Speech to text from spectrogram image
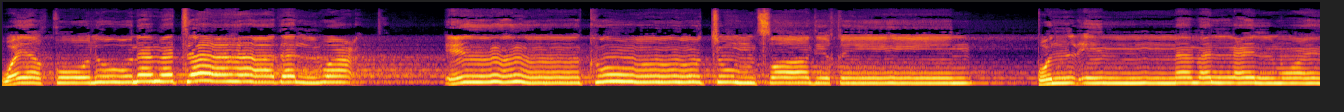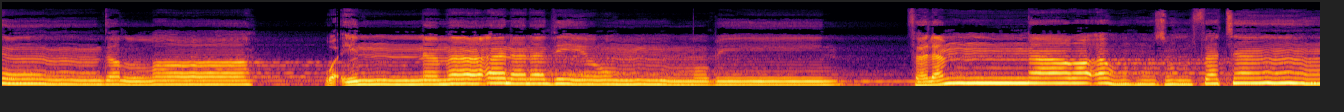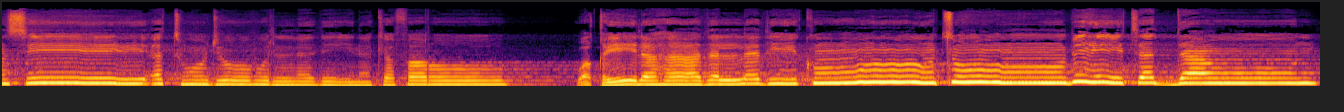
ويقولون متى هذا الوعد إن كنتم صادقين. قل إنما العلم عند الله وإنما أنا نذير مبين. فلما رأوه زلفة سيئت وجوه الذين كفروا. وقيل هذا الذي كنتم به تدعون.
